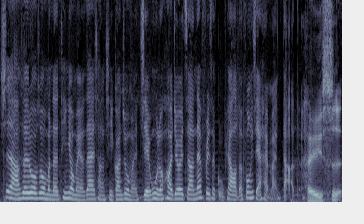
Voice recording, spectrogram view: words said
是啊，所以如果说我们的听友们有在长期关注我们的节目的话，就会知道 Netflix 股票的风险还蛮大的。哎，是。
